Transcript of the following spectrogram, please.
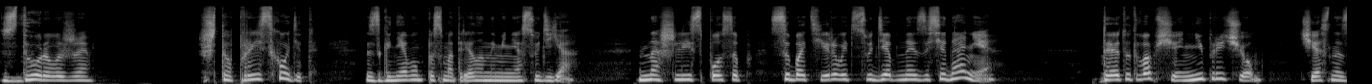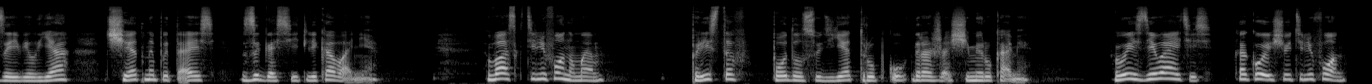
Здорово же!» «Что происходит?» — с гневом посмотрела на меня судья. «Нашли способ саботировать судебное заседание?» «Да я тут вообще ни при чем», — честно заявил я, тщетно пытаясь загасить ликование. «Вас к телефону, мэм». Пристав подал судье трубку дрожащими руками. «Вы издеваетесь? Какой еще телефон?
